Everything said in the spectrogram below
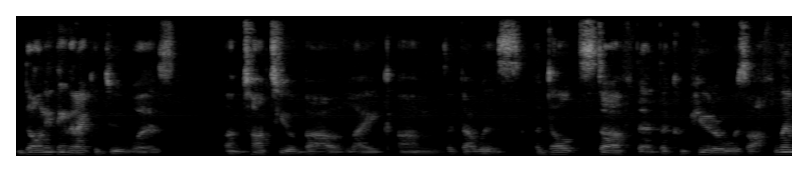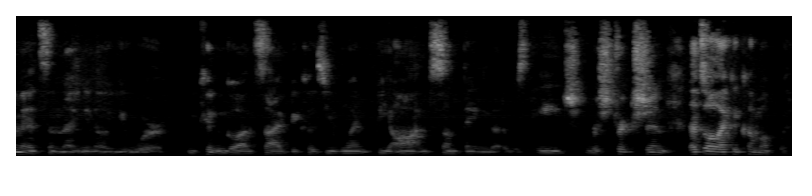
the only thing that I could do was um, talk to you about like um, that that was adult stuff that the computer was off limits and that you know you were you couldn't go outside because you went beyond something that was age restriction that's all i could come up with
